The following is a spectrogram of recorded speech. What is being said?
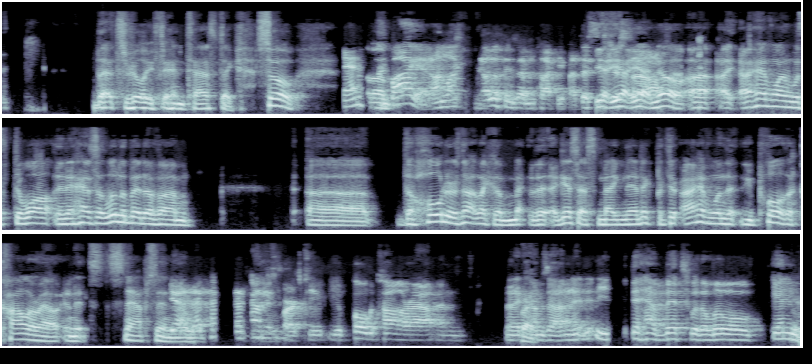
That's really fantastic. So and um, buy it, unlike the other things I've been talking about. This yeah, yeah, yeah. No, uh, I I have one with Dewalt, and it has a little bit of um uh the holder is not like a i guess that's magnetic but there, i have one that you pull the collar out and it snaps in yeah that, that's how this works you, you pull the collar out and then it right. comes out and it, you have bits with a little in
